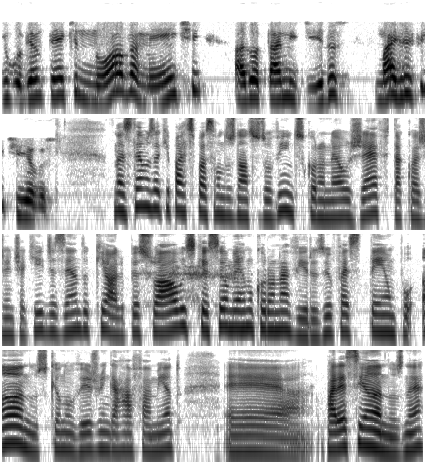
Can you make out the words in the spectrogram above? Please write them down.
o governo tenha que novamente adotar medidas mais restritivas. Nós temos aqui participação dos nossos ouvintes. Coronel Jeff está com a gente aqui dizendo que, olha, o pessoal esqueceu mesmo o coronavírus. Eu faz tempo, anos, que eu não vejo engarrafamento. É, parece anos, né?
